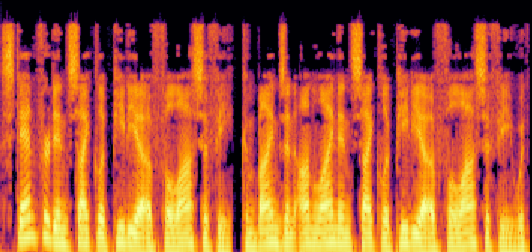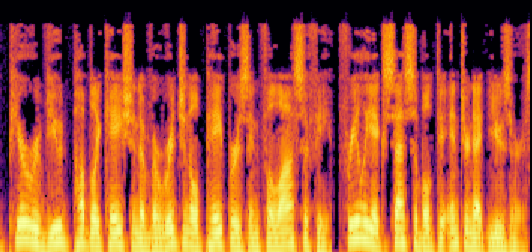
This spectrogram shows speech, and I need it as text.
Stanford Encyclopedia of Philosophy, combines an online encyclopedia of philosophy with peer-reviewed publication of original papers in philosophy, freely accessible to Internet users.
